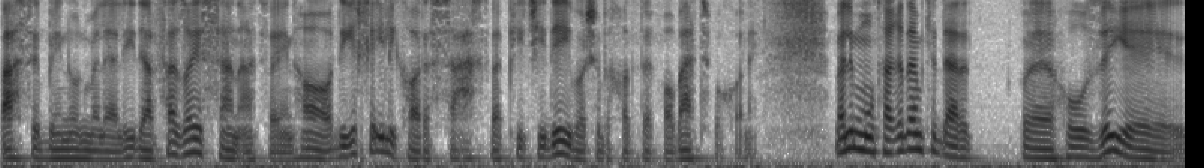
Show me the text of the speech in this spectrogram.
بحث بین المللی در فضای صنعت و اینها دیگه خیلی کار سخت و پیچیده ای باشه بخواد رقابت بکنه. ولی معتقدم که در حوزه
